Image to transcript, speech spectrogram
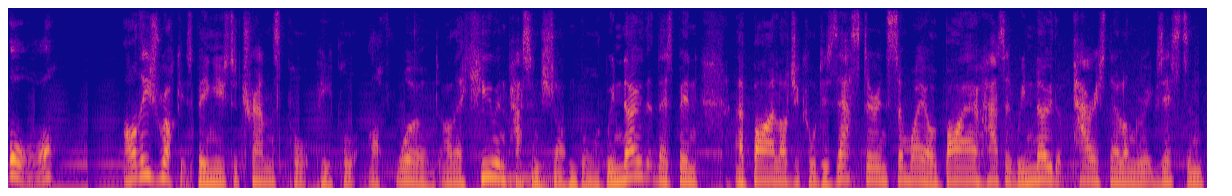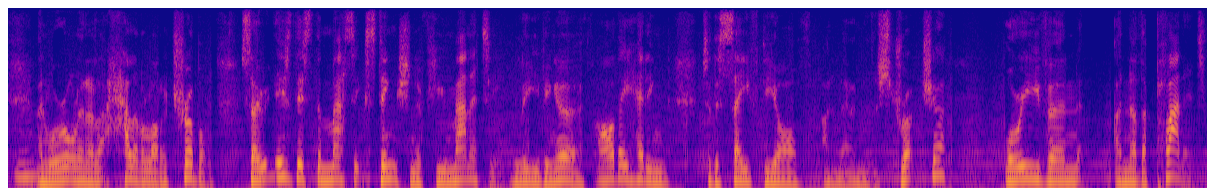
Or are these rockets being used to transport people off world? Are there human passengers on board? We know that there's been a biological disaster in some way or biohazard. We know that Paris no longer exists and, mm. and we're all in a hell of a lot of trouble. So, mm. is this the mass extinction of humanity leaving Earth? Are they heading to the safety of, I don't know, another structure or even another planet?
